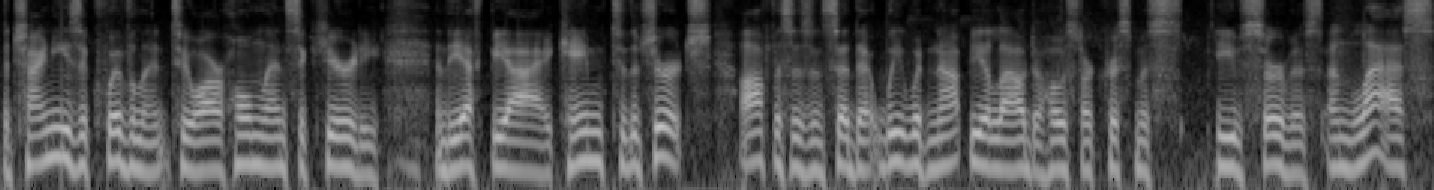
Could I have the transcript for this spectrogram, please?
the Chinese equivalent to our Homeland Security and the FBI came to the church offices and said that we would not be allowed to host our Christmas Eve service unless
